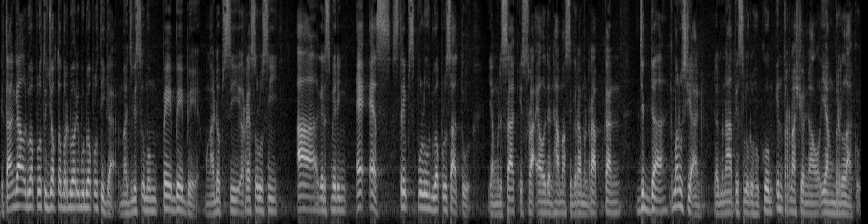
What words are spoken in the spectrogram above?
Di tanggal 27 Oktober 2023, Majelis Umum PBB mengadopsi resolusi A garis miring ES strip 1021 yang mendesak Israel dan Hamas segera menerapkan jeda kemanusiaan dan menaati seluruh hukum internasional yang berlaku.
